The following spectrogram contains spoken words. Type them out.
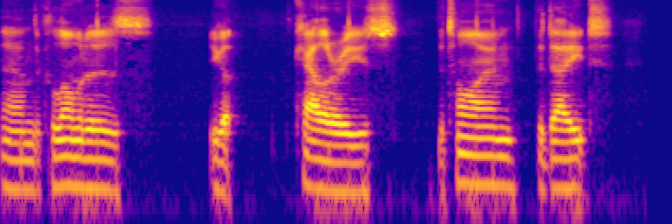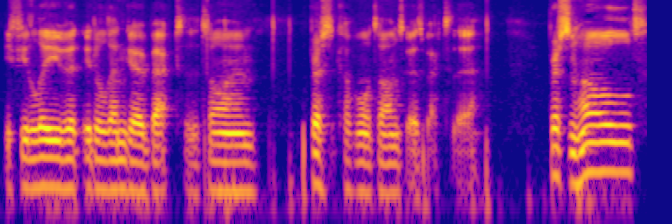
um, the kilometers, you got calories, the time, the date, If you leave it, it'll then go back to the time. Press it a couple more times, goes back to there. Press and hold,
